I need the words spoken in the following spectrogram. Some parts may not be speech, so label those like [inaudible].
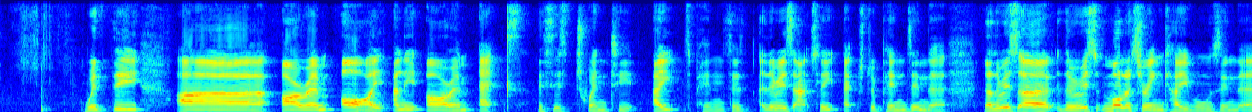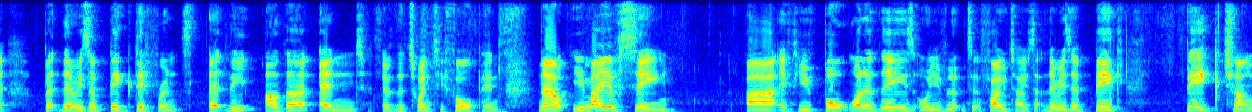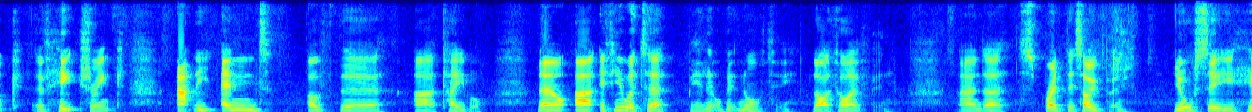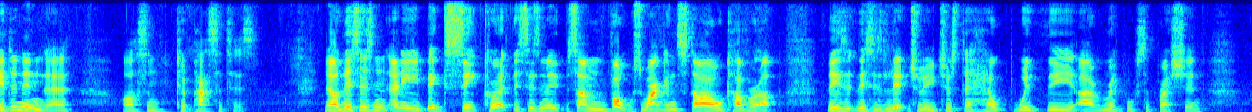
With the uh, RMI and the RMX, this is 28 pins. There is actually extra pins in there. Now there is uh, there is monitoring cables in there, but there is a big difference at the other end of the 24 pin. Now you may have seen uh, if you've bought one of these or you've looked at photos that there is a big, big chunk of heat shrink at the end of the uh, cable. Now, uh, if you were to be a little bit naughty, like I have been, and uh, spread this open, you'll see hidden in there are some capacitors. Now this isn't any big secret, this isn't some Volkswagen style cover up. These, this is literally just to help with the uh, ripple suppression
